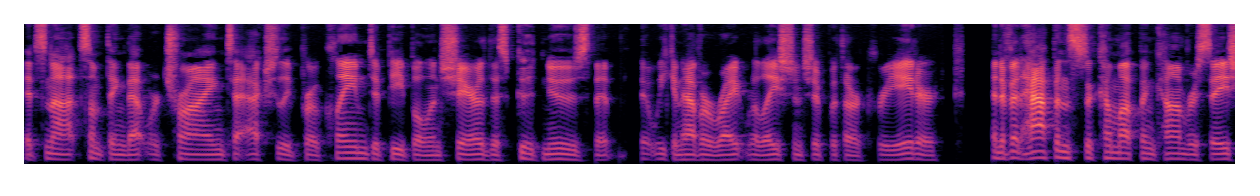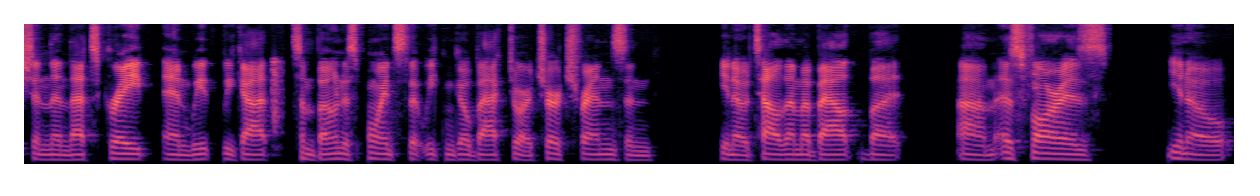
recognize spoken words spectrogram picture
It's not something that we're trying to actually proclaim to people and share this good news that that we can have a right relationship with our creator. And if it happens to come up in conversation then that's great and we we got some bonus points that we can go back to our church friends and you know tell them about but um as far as you know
